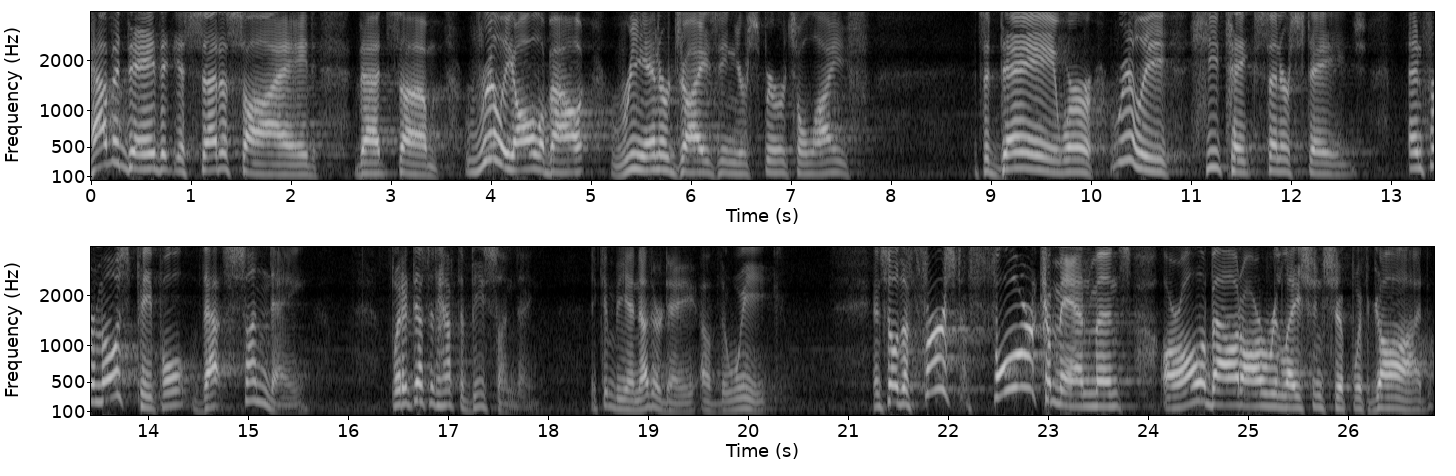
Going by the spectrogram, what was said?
Have a day that you set aside that's um, really all about re energizing your spiritual life. It's a day where really He takes center stage. And for most people, that's Sunday, but it doesn't have to be Sunday, it can be another day of the week. And so the first four commandments are all about our relationship with God.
